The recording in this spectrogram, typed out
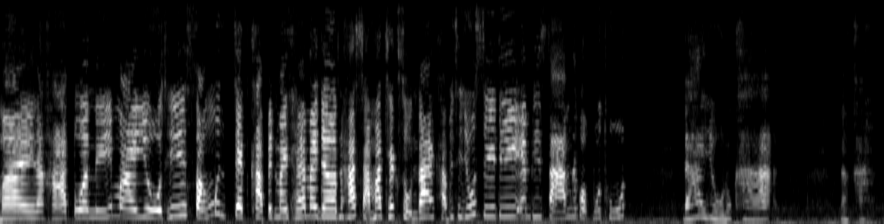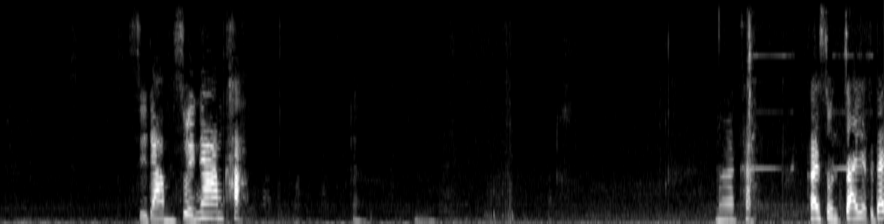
ไม่นะคะ ตัวนี้ไม่อยู่ที่ 27,000ค่ะ เป็นไม้แท้ไม้เดิมนะคะ สามารถเช็คศูนย์ได้ค่ะ วิทยุ CD MP3 ระบบบลูทูธได้อยู่ลูกค้านะคะ สีดำสวยงามค่ะ มาค่ะ ใครสนใจอยากจะได้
